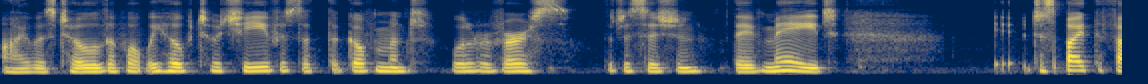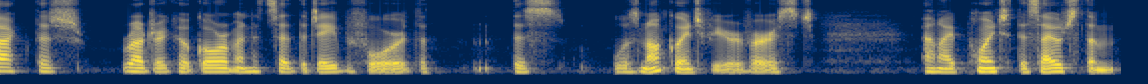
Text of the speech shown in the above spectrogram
I was told that what we hope to achieve is that the government will reverse the decision they've made, despite the fact that Roderick O'Gorman had said the day before that this was not going to be reversed and I pointed this out to them,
